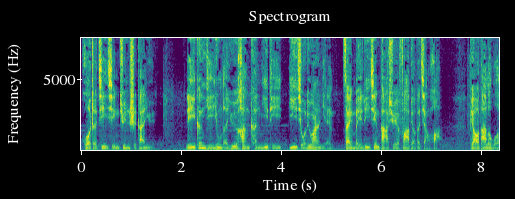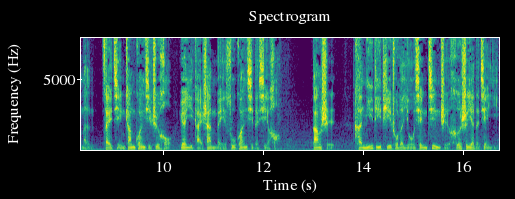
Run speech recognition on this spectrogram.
或者进行军事干预。里根引用了约翰·肯尼迪1962年在美利坚大学发表的讲话，表达了我们在紧张关系之后愿意改善美苏关系的信号。当时，肯尼迪提出了有限禁止核试验的建议，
